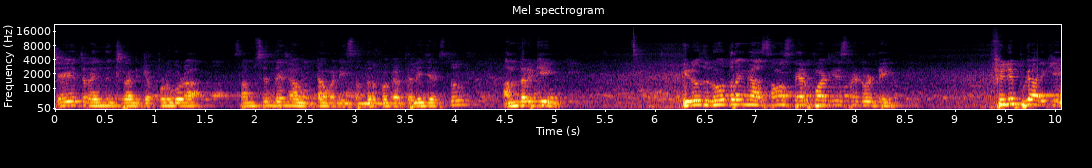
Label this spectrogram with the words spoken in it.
చేయూతను అందించడానికి ఎప్పుడు కూడా సంసిద్ధంగా ఉంటామని ఈ సందర్భంగా తెలియజేస్తూ అందరికీ ఈరోజు నూతనంగా సంస్థ ఏర్పాటు చేసినటువంటి ఫిలిప్ గారికి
